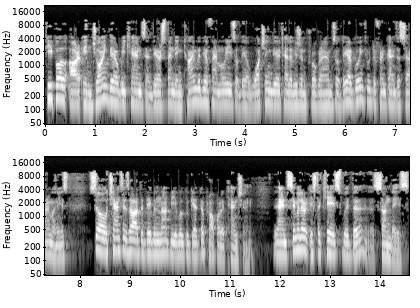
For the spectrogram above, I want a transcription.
people are enjoying their weekends and they are spending time with their families or they are watching their television programs or they are going through different kinds of ceremonies, so chances are that they will not be able to get the proper attention. And similar is the case with the uh, Sundays,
